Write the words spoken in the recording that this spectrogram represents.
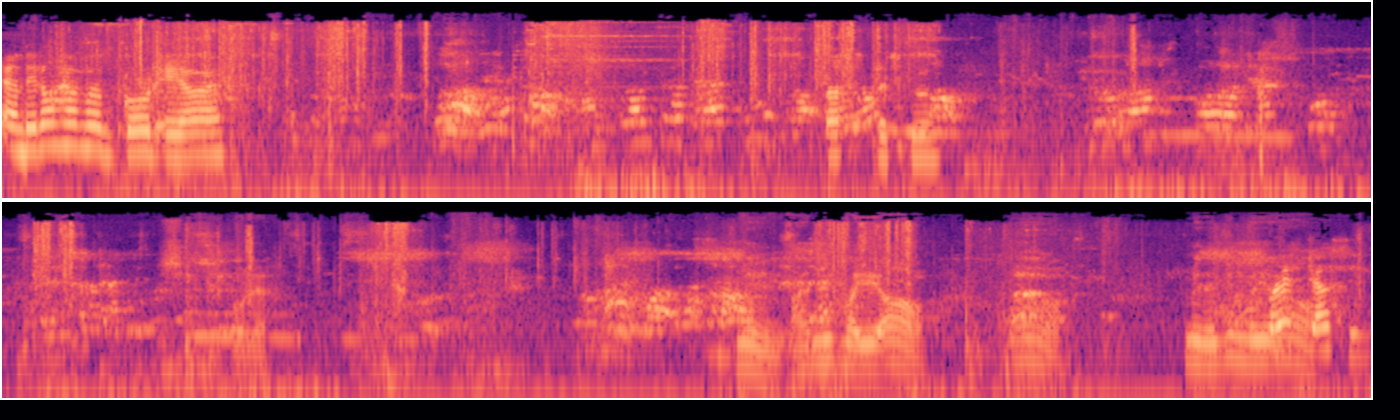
And they don't have a gold AR. Oh, that's true. Six people left. Man, I need my AR. Wow. Oh. Man, I need my Where's AR. Chelsea?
